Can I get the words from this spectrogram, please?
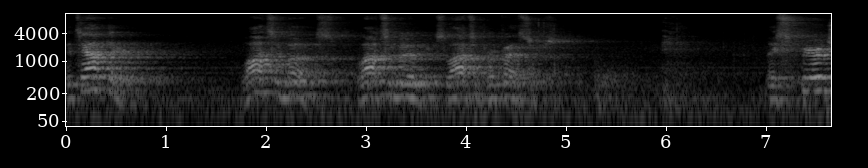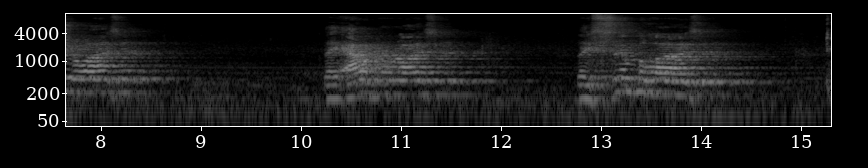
It's out there. Lots of books, lots of movies, lots of professors. They spiritualize it, they allegorize it, they symbolize it.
